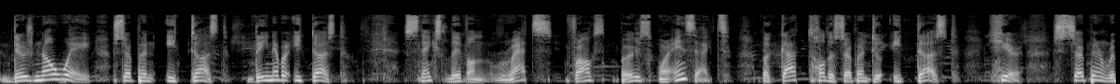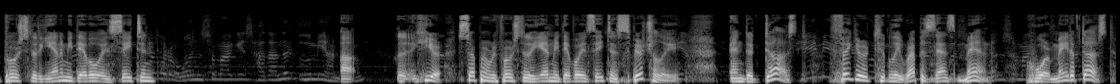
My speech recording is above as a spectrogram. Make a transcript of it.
There's no way serpent eat dust. They never eat dust. Snakes live on rats, frogs, birds, or insects. But God told the serpent to eat dust. Here, serpent refers to the enemy devil and Satan. Uh, uh, here, serpent refers to the enemy devil and Satan spiritually, and the dust figuratively represents men who are made of dust.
